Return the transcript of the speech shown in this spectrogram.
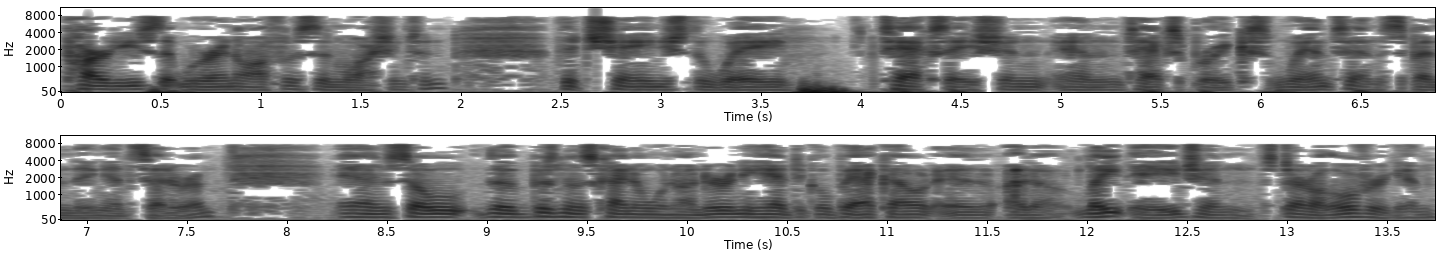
parties that were in office in Washington that changed the way taxation and tax breaks went and spending, etc. And so the business kind of went under, and he had to go back out at, at a late age and start all over again.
